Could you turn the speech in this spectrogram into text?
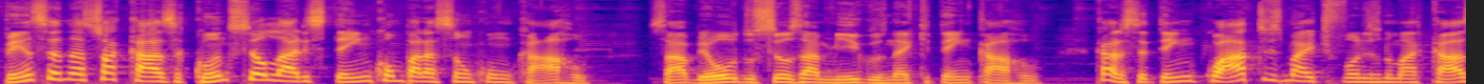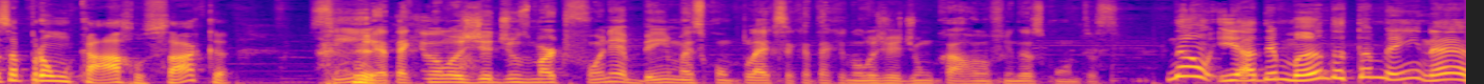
pensa na sua casa, quantos celulares tem em comparação com um carro, sabe? Ou dos seus amigos, né, que tem carro. Cara, você tem quatro smartphones numa casa para um carro, saca? Sim, a tecnologia de um smartphone é bem mais complexa que a tecnologia de um carro, no fim das contas. Não, e a demanda também, né?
